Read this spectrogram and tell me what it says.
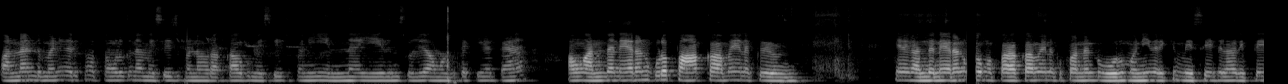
பன்னெண்டு மணி வரைக்கும் ஒருத்தவங்களுக்கு நான் மெசேஜ் பண்ணேன். ஒரு அக்காவுக்கு மெசேஜ் பண்ணி என்ன ஏதுன்னு சொல்லி அவங்கக்கிட்ட கேட்டேன். அவங்க அந்த நேரம்னு கூட பார்க்காம எனக்கு எனக்கு அந்த நேரம்னு அவங்க பார்க்காம எனக்கு பன்னெண்டு ஒரு மணி வரைக்கும் மெசேஜ்லாம் ரிப்ளை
